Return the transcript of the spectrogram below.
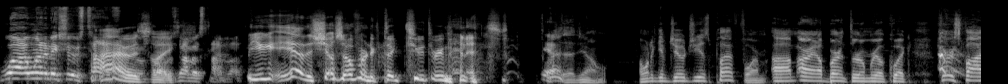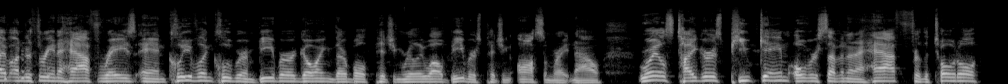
Well, I wanted to make sure there's time. I was like- there's not much time left. You, yeah, the show's over in like two, three minutes. Yeah. Uh, you know, I want to give Joe G his platform. Um, all right, I'll burn through them real quick. First five under three and a half. Rays and Cleveland, Kluber and Bieber are going. They're both pitching really well. Bieber's pitching awesome right now. Royals Tigers puke game over seven and a half for the total.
